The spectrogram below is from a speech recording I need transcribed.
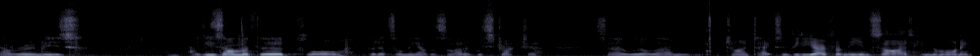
Our room is, it is on the third floor, but it's on the other side of this structure. So we'll um, try and take some video from the inside in the morning.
